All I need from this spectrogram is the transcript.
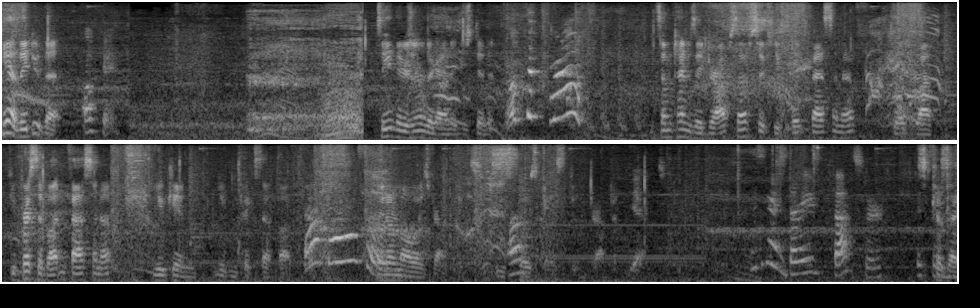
Yeah, they do that. Okay. See, there's another guy that just did it. What the crap? Sometimes they drop stuff, so if you click fast enough, well, wow, if you press the button fast enough, you can you can pick stuff up. That's awesome. They don't always drop things. These, Oh. those guys do drop it. Yeah. These guys die faster. It's because I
